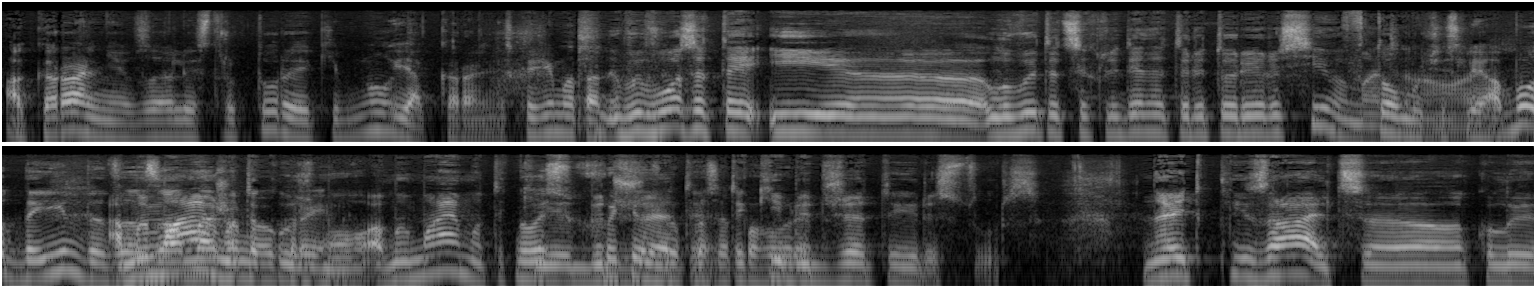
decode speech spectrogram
А каральні взагалі структури, які ну як каральні, скажімо так, Вивозити і е, ловити цих людей на території Росії, ви в маєте тому на числі, увазі? або де-інде А за, ми за маємо межами таку України. змогу, а ми маємо такі Ну, ось хотілося б бюджети, про це такі поговорити. бюджети і ресурси. Навіть Ізраїль, це е, коли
